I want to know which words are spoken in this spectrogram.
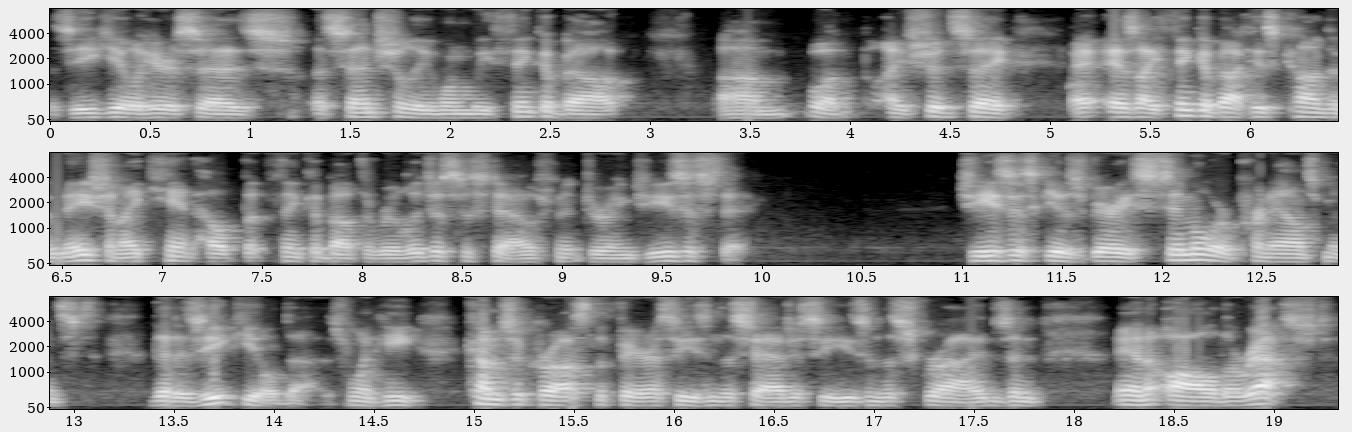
Ezekiel here says essentially, when we think about, um, well, I should say, as I think about his condemnation, I can't help but think about the religious establishment during Jesus' day. Jesus gives very similar pronouncements that Ezekiel does when he comes across the Pharisees and the Sadducees and the scribes and, and all the rest.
